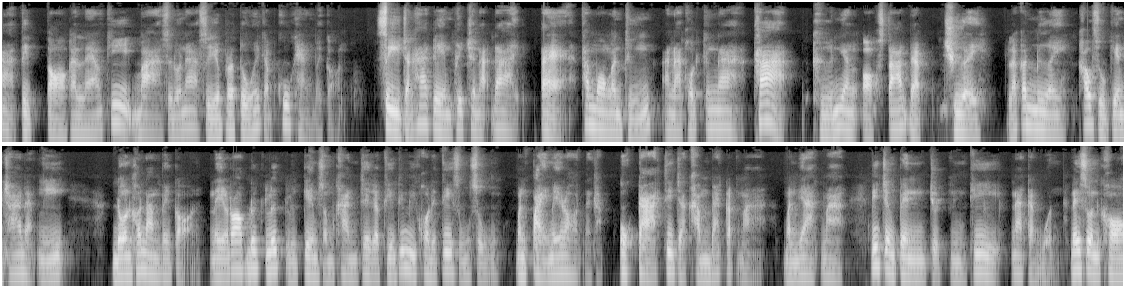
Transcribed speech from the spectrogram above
5 ติดต่อกันแล้วที่บาร์เซโลนาเสียประตูให้กับคู่แข่งไปก่อน 4 จาก 5 เกมพลิกชนะได้ แต่ถ้ามองกันถึงอนาคตข้างหน้า ถ้าขืนยังออกสตาร์ทแบบเฉยแล้วก็เหนื่อยเข้าสู่เกมช้าแบบนี้ โดนเขานำไปก่อน ในรอบลึกๆ หรือเกมสำคัญเจอกับทีมที่มีคุณภาพสูงๆ มันไปไม่รอดนะครับ โอกาสที่จะคัมแบ็กกลับมามันยากมาก นี่จึงเป็นจุดหนึ่งที่น่ากังวล ในส่วนของ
